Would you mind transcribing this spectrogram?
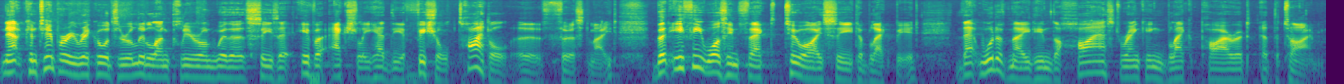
Now, contemporary records are a little unclear on whether Caesar ever actually had the official title of First Mate, but if he was in fact 2IC to Blackbeard, that would have made him the highest ranking black pirate at the time.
